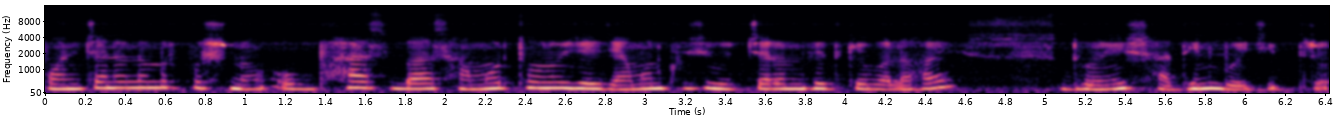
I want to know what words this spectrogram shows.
পঞ্চান্ন নম্বর প্রশ্ন, অভ্যাস বা সামর্থ্য অনুযায়ী যেমন খুশি উচ্চারণভেদকে বলা হয় ধ্বনির স্বাধীন বৈচিত্র্য।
